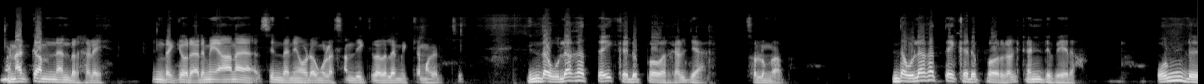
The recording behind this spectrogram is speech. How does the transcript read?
வணக்கம் நண்பர்களே. இன்றைக்கு ஒரு அருமையான சிந்தனையோடு உங்களை சந்திக்கிறதுல மிக்க மகிழ்ச்சி. இந்த உலகத்தை கெடுப்பவர்கள் யார்? சொல்லுங்க இந்த உலகத்தை கெடுப்பவர்கள் ரெண்டு பேரா? ஒன்று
